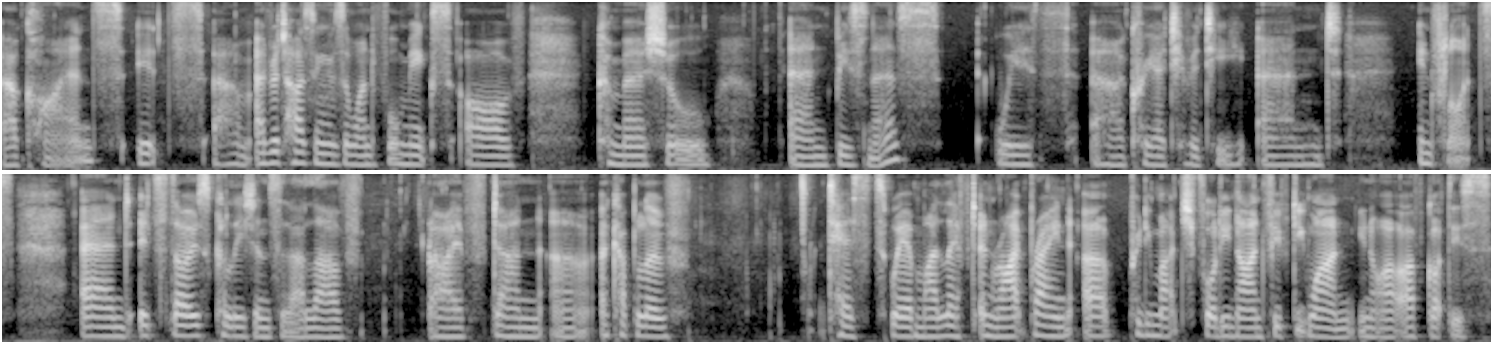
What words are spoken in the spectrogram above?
our clients. It's um, advertising is a wonderful mix of commercial and business with uh, creativity and influence. And it's those collisions that I love. I've done uh, a couple of tests where my left and right brain are pretty much 49 51 you know i've got this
